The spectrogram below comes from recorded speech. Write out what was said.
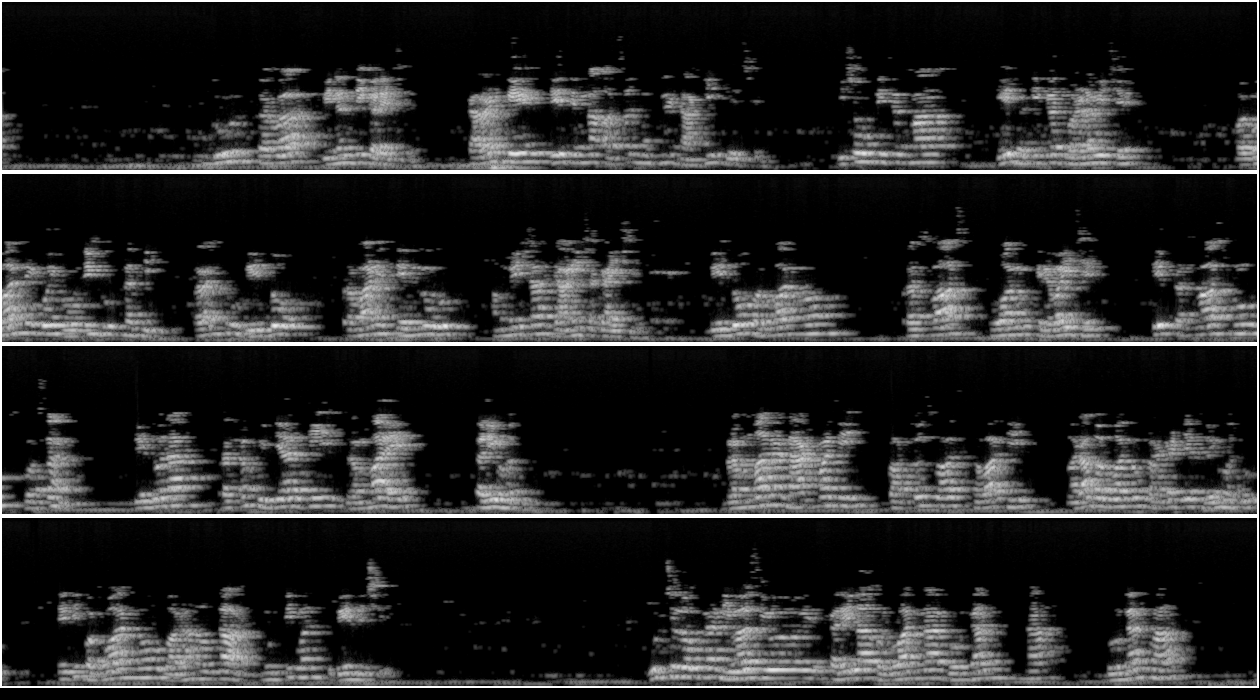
દૂર કરવા વિનંતી કરે છે. કારણ કે તે તેમના અસલ મુખને ઢાંકી દે છે. ઈશોપનિષદમાં એ હકીકત વર્ણવી છે, ભગવાનને કોઈ ભૌતિક રૂપ નથી, પરંતુ વેદો પ્રમાણે તેમનું રૂપ હંમેશા જાણી શકાય છે. વેદો ભગવાનનો પ્રશ્વાસ હોવાનું કહેવાય છે. તે પ્રશ્વાસનું શ્વસન વેદોના પ્રથમ વિદ્યાર્થી બ્રહ્માએ કર્યું હતું. બ્રહ્માના નાકમાંથી શ્વાસોશ્વાસ થવાથી વરા ભગવાનનું પ્રાગટ્ય થયું હતું. તેથી ભગવાનનો વરાહ અવતાર મૂર્તિમંત વેદ છે. ઉચ્ચ લોકના નિવાસીઓએ કરેલા ભગવાનના ગુણગાનના, ગુણગાનમાં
